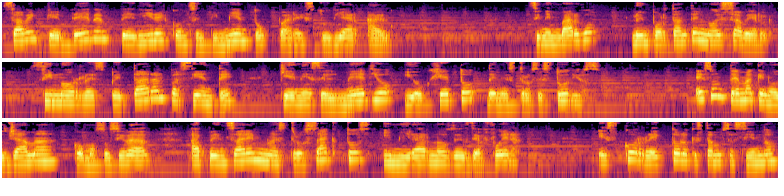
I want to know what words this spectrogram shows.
saben que deben pedir el consentimiento para estudiar algo. Sin embargo, lo importante no es saberlo, sino respetar al paciente, quien es el medio y objeto de nuestros estudios. Es un tema que nos llama, como sociedad, a pensar en nuestros actos y mirarnos desde afuera. ¿Es correcto lo que estamos haciendo?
